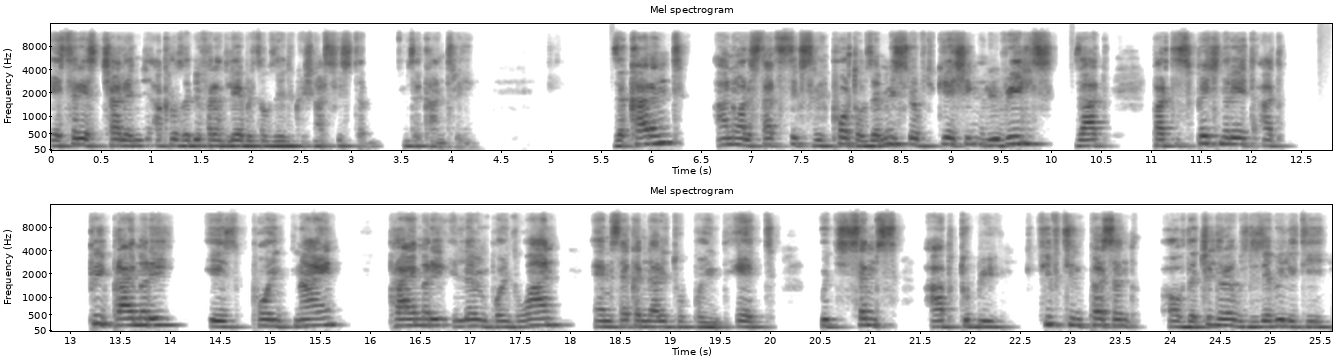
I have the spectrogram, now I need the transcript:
a serious challenge across the different levels of the educational system in the country. The current annual statistics report of the Ministry of Education reveals that participation rate at pre-primary is 0.9, primary 11.1, and secondary 2.8, which seems up to be 15% of the children with disability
